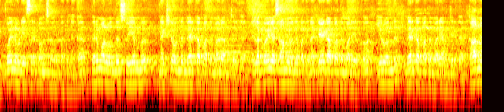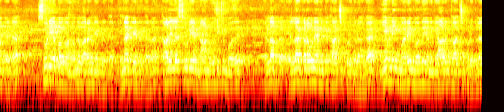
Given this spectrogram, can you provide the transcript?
இக்கோயிலுடைய சிறப்பம்சம் வந்து பார்த்தீங்கன்னாக்கா பெருமாள் வந்து சுயம்பு நெக்ஸ்ட்டு வந்து மேற்கா பார்த்த மாதிரி அமைச்சிருக்காரு. எல்லா கோயிலில் சாமி வந்து பார்த்தீங்கன்னா கிழக்கா பார்த்த மாதிரி இருக்கும். இவர் வந்து மேற்கா பார்த்த மாதிரி அமைச்சிருக்காரு. காரணம் கேட்டால் சூரிய பகவான் வந்து வரம் கேட்டிருக்காரு. என்ன கேட்டிருக்காரு காலையில் சூரியன் நான் உதிக்கும் போது எல்லா எல்லா கடவுளும் எனக்கு காட்சி கொடுக்குறாங்க. ஈவினிங் மறையும் போது எனக்கு யாரும் காட்சி கொடுக்கல.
